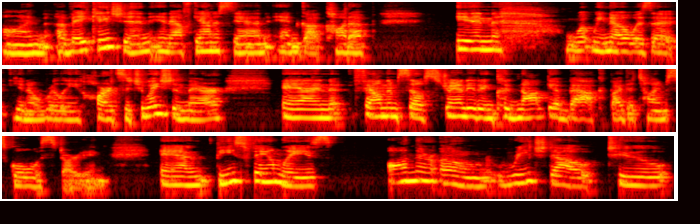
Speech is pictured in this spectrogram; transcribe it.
on a vacation in Afghanistan and got caught up in what we know was a you know really hard situation there and found themselves stranded and could not get back by the time school was starting. And these families on their own reached out to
